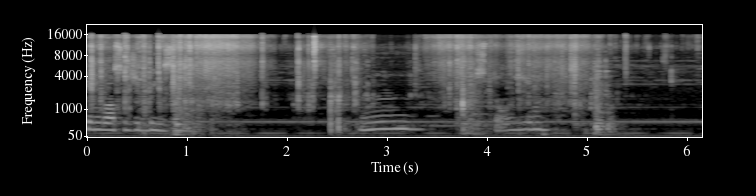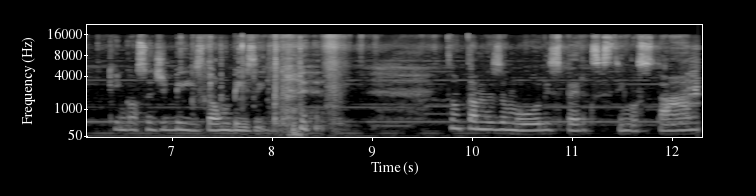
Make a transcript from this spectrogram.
Quem gosta de bis aí? Hum, gostoso. Quem gosta de bis, dá um bis aí. Então tá, meus amores, espero que vocês tenham gostado.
